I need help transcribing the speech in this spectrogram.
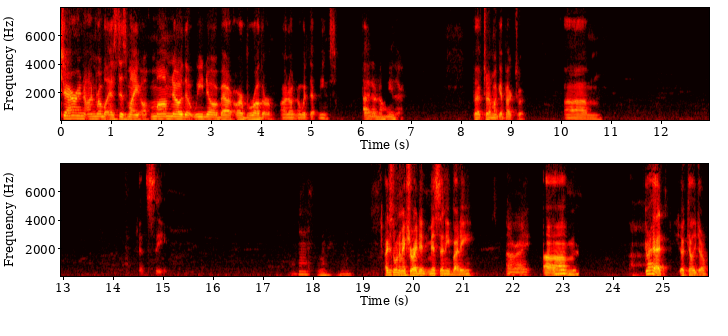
Sharon on Rumble as does my uh, mom know that we know about our brother? I don't know what that means. I don't know either. But I have time, I'll get back to it. Um, let's see. I just want to make sure I didn't miss anybody. All right. Um, go ahead, uh, Kelly Jo.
